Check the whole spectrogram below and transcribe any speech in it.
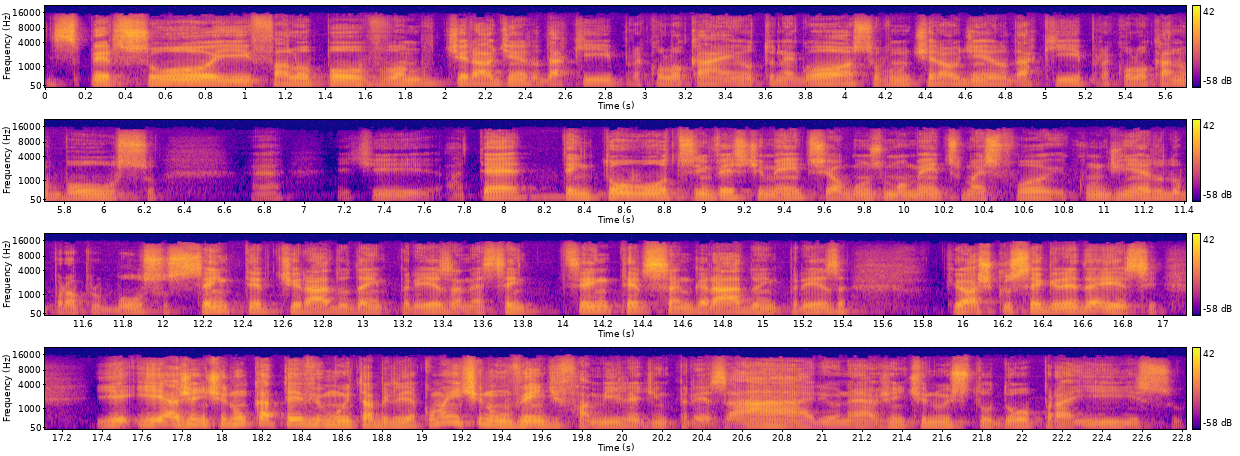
dispersou e falou, pô, vamos tirar o dinheiro daqui para colocar em outro negócio, vamos tirar o dinheiro daqui para colocar no bolso. né? A gente até tentou outros investimentos em alguns momentos, mas foi com dinheiro do próprio bolso, sem ter tirado da empresa, né? sem, sem ter sangrado a empresa, que eu acho que o segredo é esse. E, e a gente nunca teve muita habilidade. Como a gente não vem de família de empresário, né? a gente não estudou para isso,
